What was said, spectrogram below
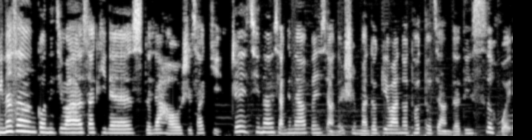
皆さんこんにちは，Saki です。大家好，我是 Saki。这一期呢，想跟大家分享的是《Madogiwa no Toto》讲的第四回。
